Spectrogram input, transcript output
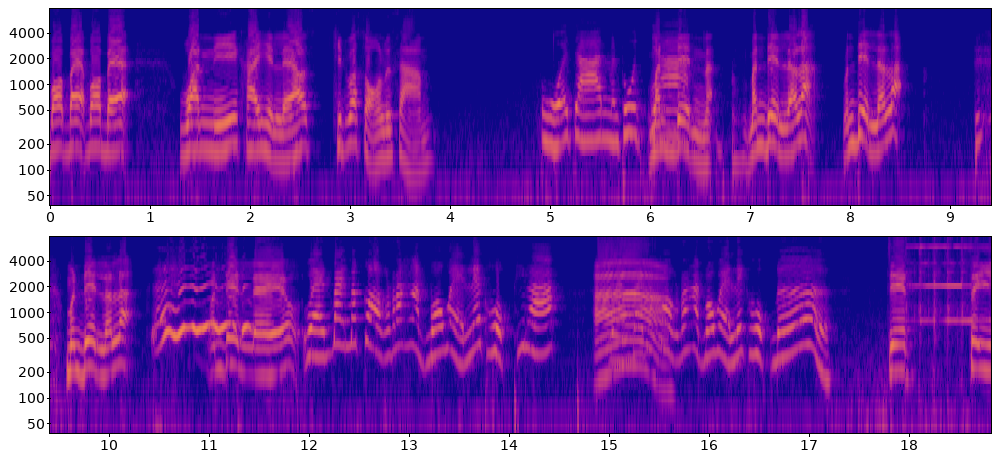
บ้อแบะบ้อแบะ วันนี้ใครเห็นแล้วคิดว่า2หรือ3โอ้โหอาจารย์มันพูดยากมันเด่นละมันเด่นแล้วล่ะ มันเด่นแล้วล่ะ มันเด่นแล้วล่ะ มันเด่นแล้วแหวนใบมะกอกรหัสวอแหวนเลขหกที่รักอ่าแหวนใบมะกอกรหัสวอแหวนเลขหกเด้อเจ็ดสี่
